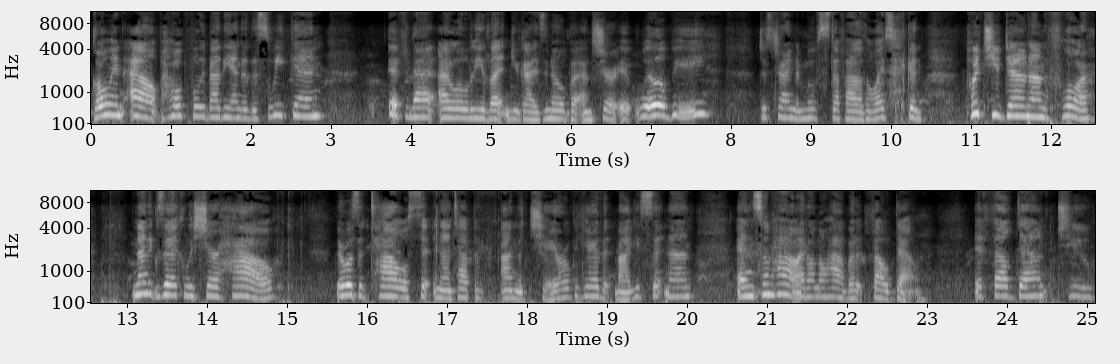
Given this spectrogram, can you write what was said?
going out hopefully by the end of this weekend. If not, I will be letting you guys know, but I'm sure it will be. Just trying to move stuff out of the way so I can put you down on the floor. Not exactly sure how. There was a towel sitting on top of on the chair over here that Maggie's sitting on. And somehow, I don't know how, but it fell down. It fell down to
